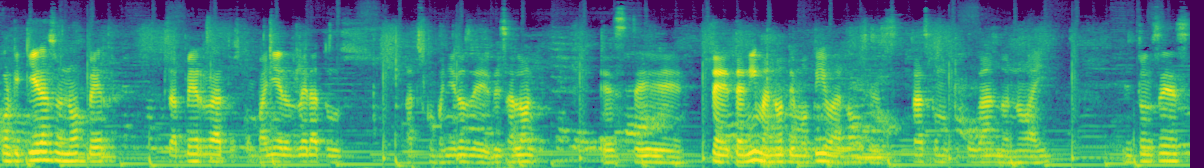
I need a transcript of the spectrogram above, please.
porque quieras o no ver, o sea, ver a tus compañeros, ver a tus, a tus compañeros de, de salón, este, te, te anima, ¿no? Te motiva, ¿no? O sea, estás como que jugando, ¿no? Ahí. Entonces,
